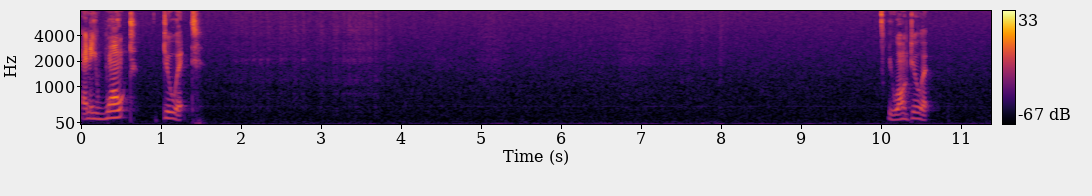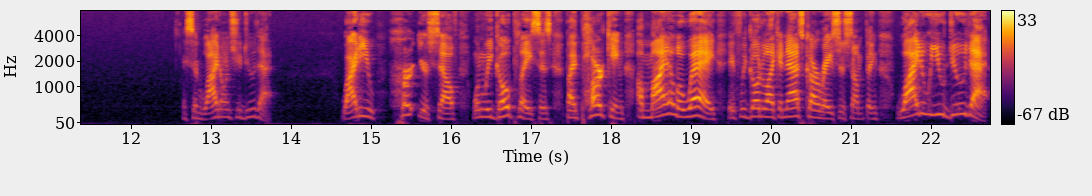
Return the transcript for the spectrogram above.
And he won't do it. He won't do it. I said, Why don't you do that? Why do you hurt yourself when we go places by parking a mile away if we go to like a NASCAR race or something? Why do you do that?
